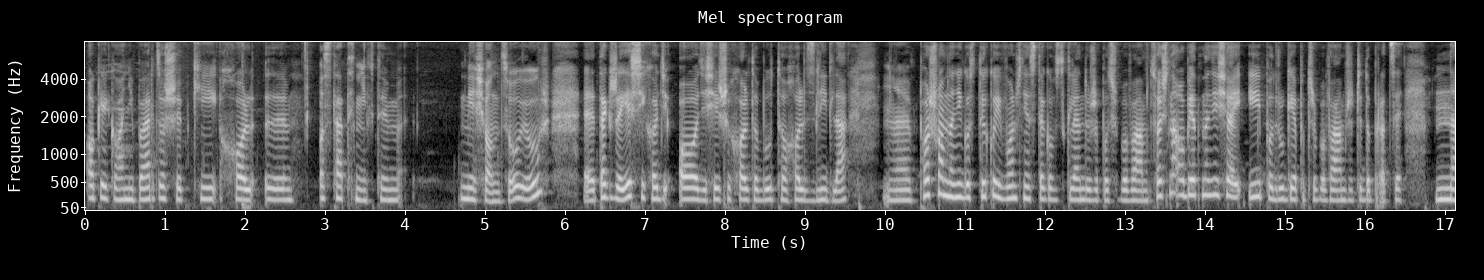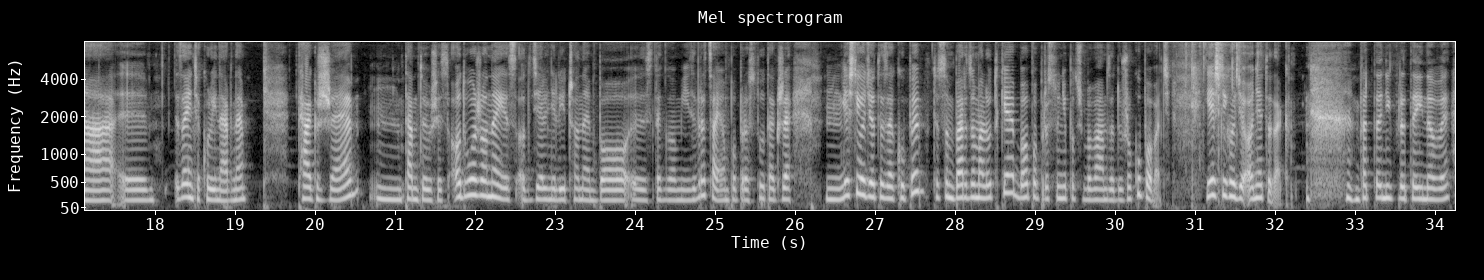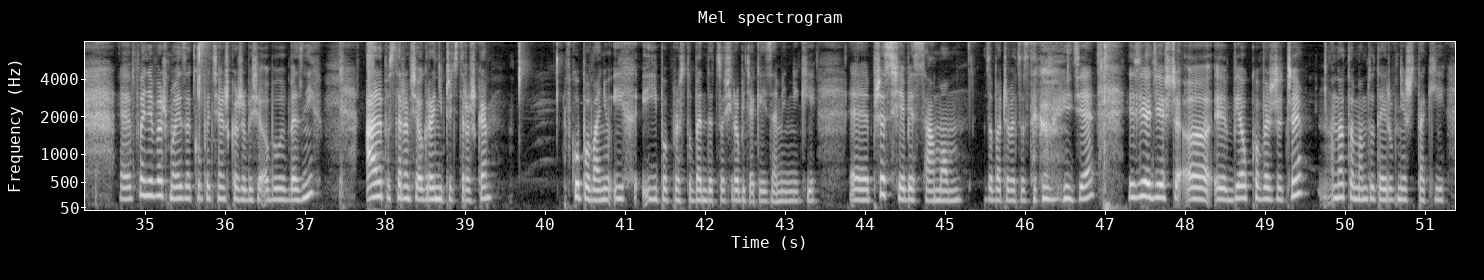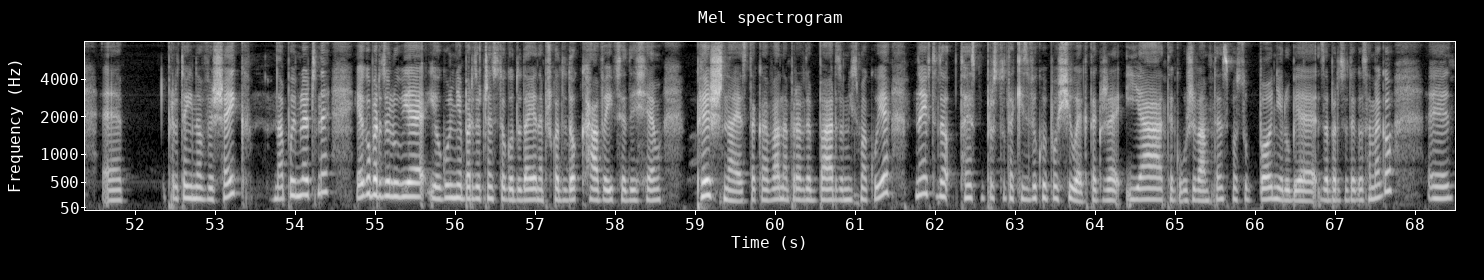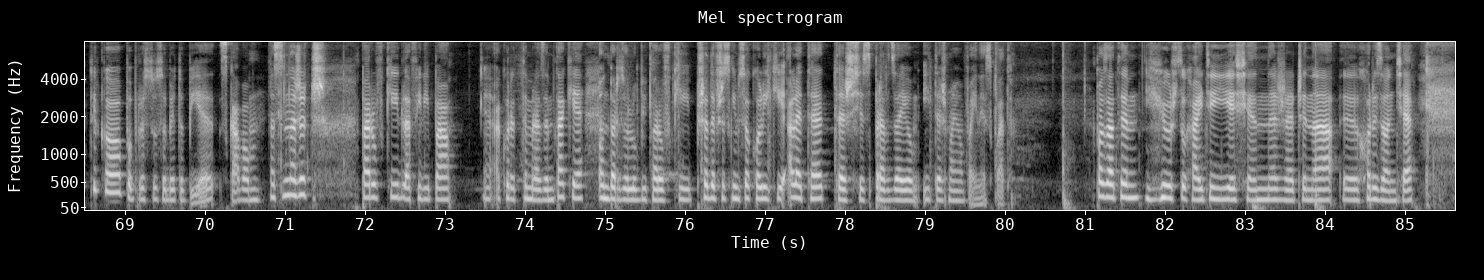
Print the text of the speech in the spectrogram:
Okej, kochani, bardzo szybki haul, y, ostatni w tym miesiącu już. E, Także jeśli chodzi o dzisiejszy haul, to był to haul z Lidla. E, Poszłam na niego tylko i wyłącznie z tego względu, że potrzebowałam coś na obiad na dzisiaj i po drugie potrzebowałam rzeczy do pracy na y, zajęcia kulinarne. Także mm, tam to już jest odłożone, jest oddzielnie liczone, bo y, z tego mi zwracają po prostu. Także mm, jeśli chodzi o te zakupy, to są bardzo malutkie, bo po prostu nie potrzebowałam za dużo kupować. Jeśli chodzi o nie, to tak. Batonik proteinowy, e, ponieważ moje zakupy ciężko, żeby się obyły bez nich, ale postaram się ograniczyć troszkę w kupowaniu ich i po prostu będę coś robić, jakieś zamienniki e, przez siebie samą. Zobaczymy, co z tego wyjdzie. Jeśli chodzi jeszcze o e, białkowe rzeczy, no to mam tutaj również taki e, proteinowy shake, napój mleczny. Ja go bardzo lubię i ogólnie bardzo często go dodaję na przykład do kawy i wtedy się pyszna jest ta kawa, naprawdę bardzo mi smakuje. No i wtedy to jest po prostu taki zwykły posiłek, także ja tego używam w ten sposób, bo nie lubię za bardzo tego samego, yy, tylko po prostu sobie to piję z kawą. Następna rzecz, parówki dla Filipa. Yy, Akurat tym razem takie. On bardzo lubi parówki, przede wszystkim sokoliki, ale te też się sprawdzają i też mają fajny skład. Poza tym już słuchajcie, jesienne rzeczy na y, horyzoncie.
